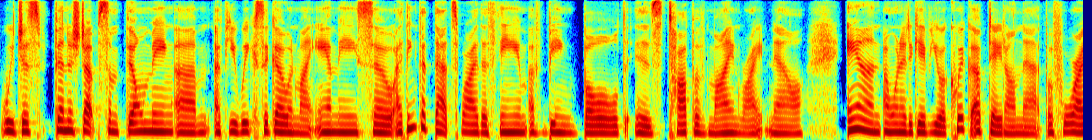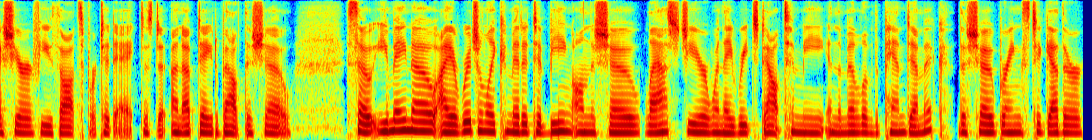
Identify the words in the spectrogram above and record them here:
We just finished up some filming um, a few weeks ago in Miami, so I think that that's why the theme of being bold is top of mind right now. And I wanted to give you a quick update on that before I share a few thoughts for today. Just an update about the show. So you may know I originally committed to being on the show last year when they reached out to me in the middle of the pandemic. The show brings together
